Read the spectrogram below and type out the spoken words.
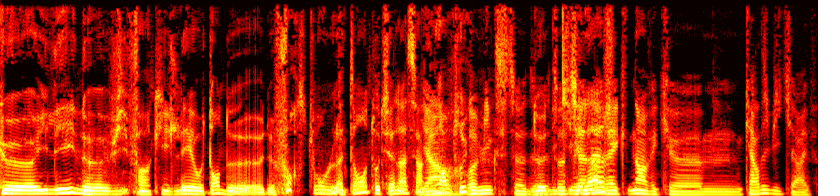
que il ait une, vie- enfin qu'il ait autant de, de force. Tout le monde l'attend. Totiana, c'est un a un énorme truc. remix de, de Minaj. avec non avec euh, Cardi B qui arrive.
